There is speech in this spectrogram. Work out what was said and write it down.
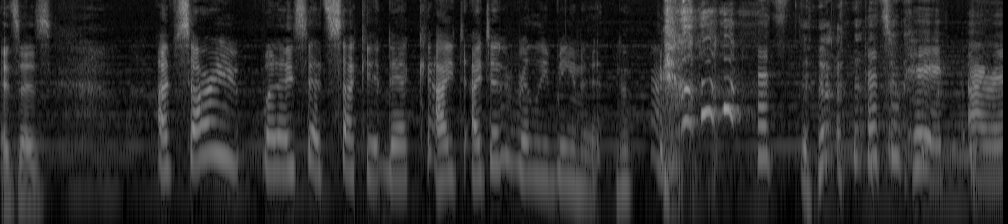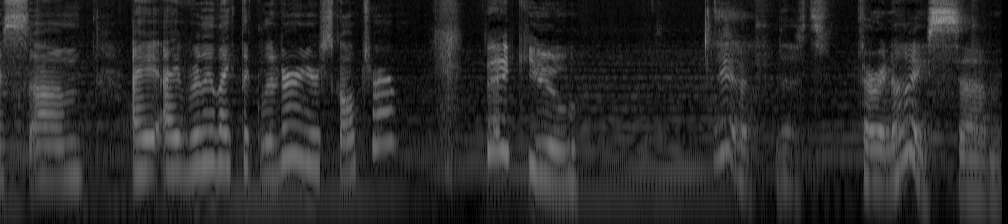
and says, "I'm sorry when I said suck it, Nick. I I didn't really mean it." That's that's okay, Iris. Um, I I really like the glitter in your sculpture. Thank you. Yeah, that's very nice. Um,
